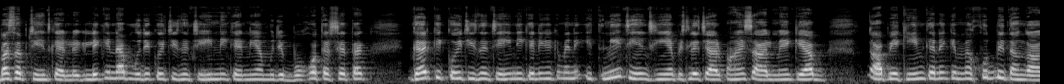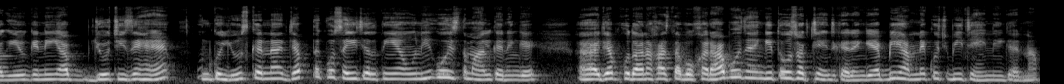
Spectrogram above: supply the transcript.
बस अब चेंज कर लो लेकिन अब मुझे कोई चीज़ें चेंज नहीं करनी है। मुझे बहुत अरसे तक घर की कोई चीज़ें चेंज नहीं करनी, क्योंकि मैंने इतनी चेंज की हैं पिछले चार पाँच साल में कि अब आप यकीन करें कि मैं खुद भी तंग आ गई हूँ कि नहीं, अब जो चीज़ें हैं, उनको यूज़ करना है। जब तक वो सही चलती हैं, उन्हीं को इस्तेमाल करेंगे। जब खुदा न खास्ता वो ख़राब हो जाएँगी तो उस वक्त चेंज करेंगे। अभी हमने कुछ भी चेंज नहीं करना।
